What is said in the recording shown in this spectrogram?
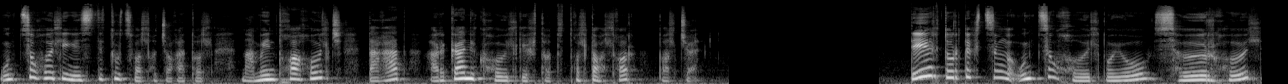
үндсэн хуулийн институт болгож байгаа тул намын тухай хуульч дагаад органик хууль гэх тодтголтой болохоор болж байна. Дээр дурдгдсан үндсэн хууль буюу суур хууль,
